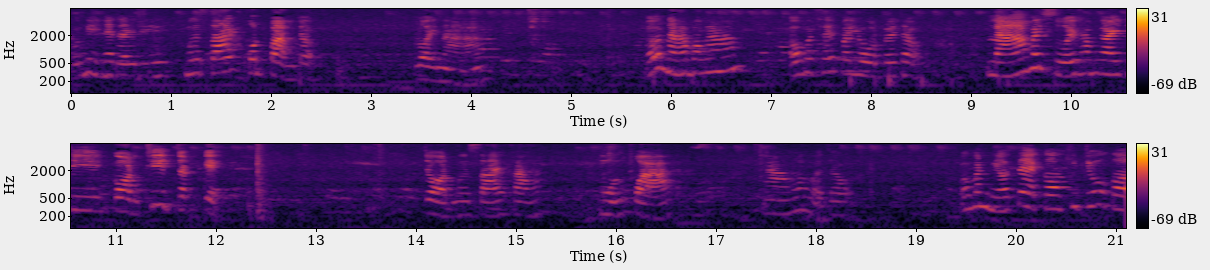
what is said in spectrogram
กว่านี้แน่ใดดี มือซ้ายคนปั่นจะลอยหนาเออหนาบองาม เอามาใช้ประโยชน์เลยเจ้า หนาไม่สวยทำไงดีก่อนที่จะเก็บ จอดมือซ้ายค่ะ หมุนขวา งามแล้วเหรอเจ้าว่ามันเหนียวแต่ก็คิดจุก็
